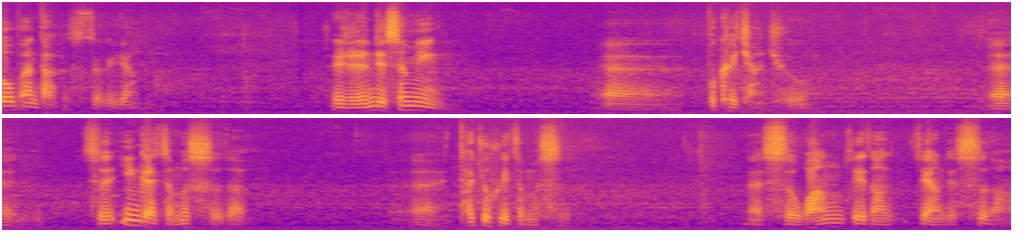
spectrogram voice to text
多半大概是这个样子。所以人的生命，呃，不可强求，呃，是应该怎么死的，呃，他就会怎么死。呃，死亡这样这样的事啊，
